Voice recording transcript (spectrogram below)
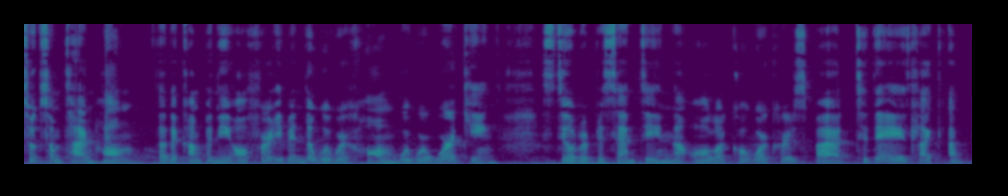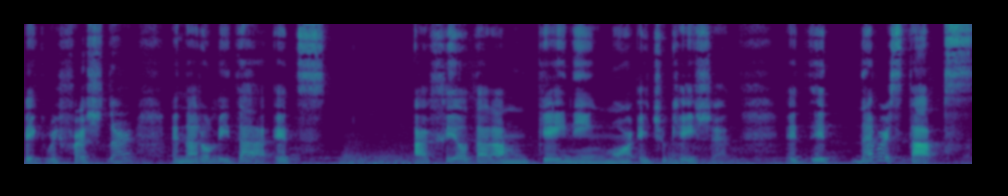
took some time home that the company offered. Even though we were home, we were working, still representing all our coworkers. But today it's like a big refresher, and not only that, it's I feel that I'm gaining more education. It, it never stops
